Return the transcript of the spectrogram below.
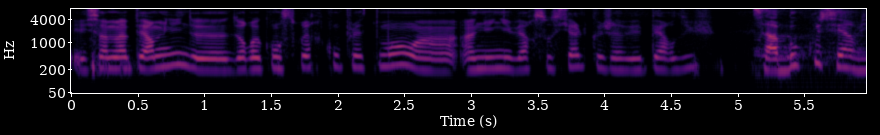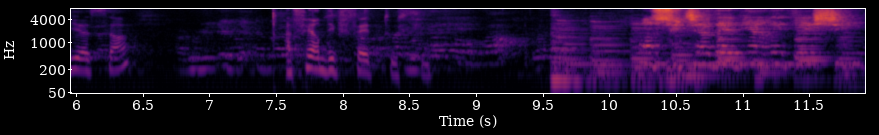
Et ça m'a permis de, reconstruire complètement un, univers social que j'avais perdu. Ça a beaucoup servi à ça, à faire des fêtes aussi. Ensuite, j'avais bien réfléchi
